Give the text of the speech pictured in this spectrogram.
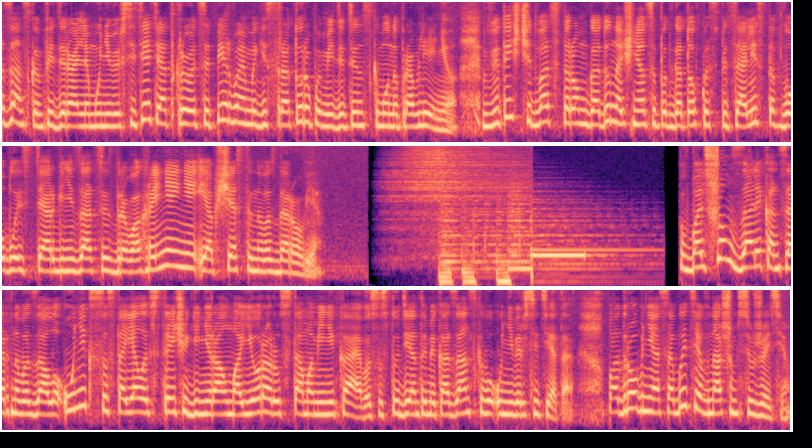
Казанском федеральном университете откроется первая магистратура по медицинскому направлению. В 2022 году начнется подготовка специалистов в области организации здравоохранения и общественного здоровья. В Большом зале концертного зала «Уникс» состоялась встреча генерал-майора Рустама Миникаева со студентами Казанского университета. Подробнее о событиях в нашем сюжете.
